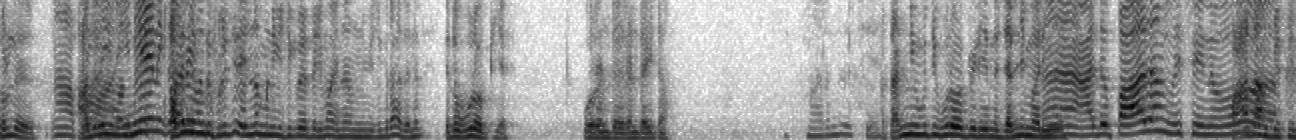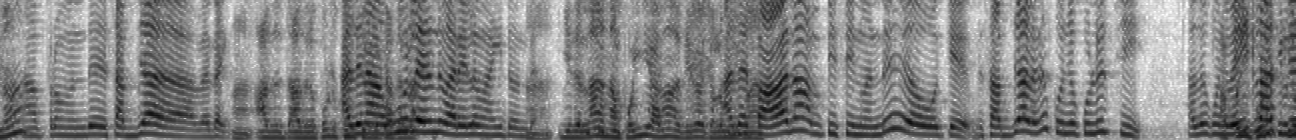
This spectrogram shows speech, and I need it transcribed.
சொல்லு. அதுலயும் வந்து அதுலயும் வந்து ஃப்ரிட்ஜில் என்ன பண்ணி வச்சுக்கிற தெரியுமா? என்ன பண்ணி வச்சுக்கிற? அது என்னது? ஏதோ ஊற வைப்பிய. ஒரு ரெண்டு ரெண்டு ஐட்டம் மறந்துருச்சு. தண்ணி ஊத்தி ஊற வைப்பிடி இந்த ஜல்லி மாதிரி. அது பாதாம் பிசினும். பாதாம் பிசினும். அப்புறம் வந்து சப்ஜா விதை. அது அதுல போட்டு அது நான் ஊர்ல இருந்து வரையில வாங்கிட்டு வந்தேன். இதெல்லாம் நான் பொய்யா இருந்தா தெளிவா சொல்ல அந்த பாதாம் பிசின் வந்து ஓகே சப்ஜா வந்து கொஞ்சம் குளிர்ச்சி. அது கொஞ்சம் வெயிட் லாஸ்க்கு?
